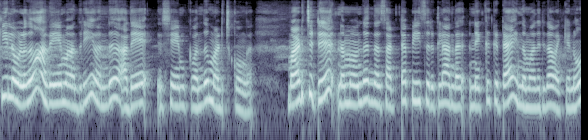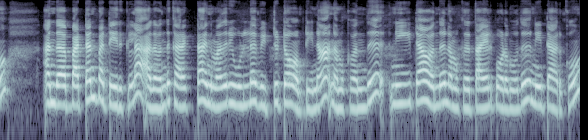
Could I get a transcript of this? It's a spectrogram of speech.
கீழே உள்ளதும் அதே மாதிரி வந்து அதே ஷேம்க்கு வந்து மடிச்சுக்கோங்க. மடிச்சுட்டு நம்ம வந்து அந்த சட்டை பீஸ் இருக்குல்ல அந்த நெக்குக்கிட்ட இந்த மாதிரி தான் வைக்கணும். அந்த பட்டன் பட்டி இருக்குல்ல அதை வந்து கரெக்டாக இந்த மாதிரி உள்ளே விட்டுட்டோம் அப்படின்னா நமக்கு வந்து நீட்டாக வந்து நமக்கு தையல் போடும்போது நீட்டாக இருக்கும்.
